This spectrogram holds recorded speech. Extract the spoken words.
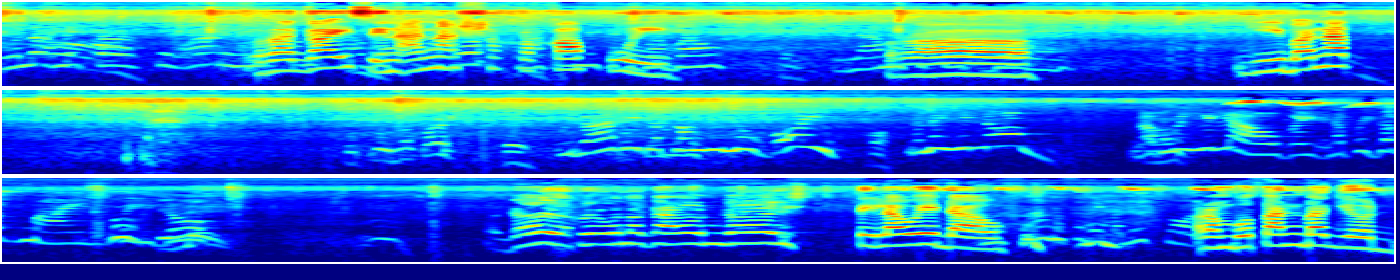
wala may kakuan. Ra guys, inana siya kakapoy. Ra. Gibanat. Wala ni dagang hinog, oy. Nanay hinog. Napoy hilaw, kay napoy gagmay, hinog. Guys, ako yung una kaon guys. Tilawi daw. Rambutan ba? Gulong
